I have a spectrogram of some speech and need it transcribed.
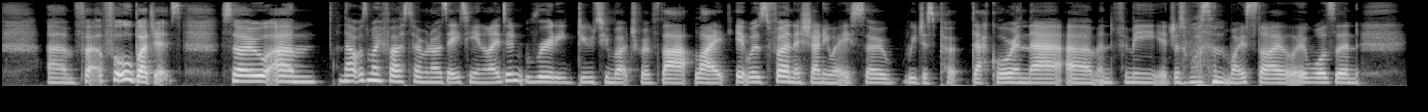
um, for, for all budgets. So um, that was my first home when I was 18, and I didn't really do too much with that. Like it was furnished anyway, so we just put decor in there. Um, and for me, it just wasn't my style. It wasn't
